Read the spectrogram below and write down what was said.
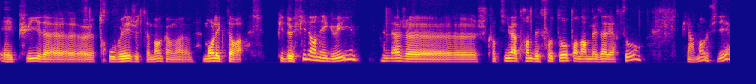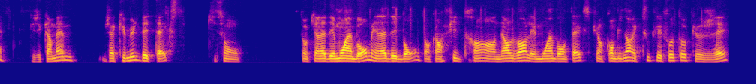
et puis euh, trouver justement comme mon lectorat. Puis de fil en aiguille, là, je, continue à prendre des photos pendant mes allers-retours. Puis à un moment, je me suis dit, même, j'accumule des textes qui sont. Donc, il y en a des moins bons, mais il y en a des bons. Donc, en filtrant, en enlevant les moins bons textes, puis en combinant avec toutes les photos que j'ai,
